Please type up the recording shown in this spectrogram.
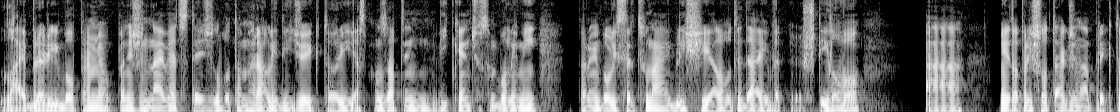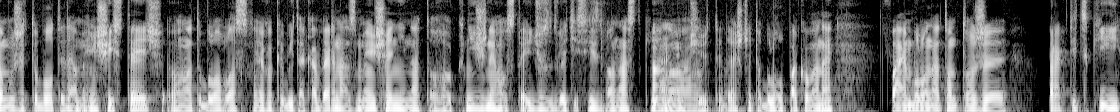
library bol pre mňa úplne že najviac stage, lebo tam hrali DJ, ktorí aspoň za ten víkend, čo sme boli my, ktorí mi boli srdcu najbližší, alebo teda aj štýlovo. A mne to prišlo tak, že napriek tomu, že to bol teda menší stage, ona to bola vlastne ako keby taká verná zmenšenina toho knižného stageu z 2012, ja Áno, neviem, áno. či teda ešte to bolo opakované. Fajn bolo na tom to, že prakticky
